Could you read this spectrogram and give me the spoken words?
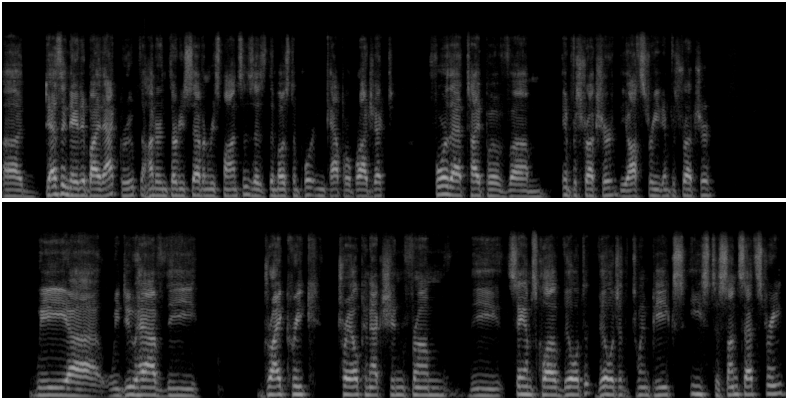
uh, designated by that group, the 137 responses, as the most important capital project for that type of um, infrastructure, the off-street infrastructure. We uh, we do have the Dry Creek Trail connection from the Sam's Club Village, Village at the Twin Peaks east to Sunset Street.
